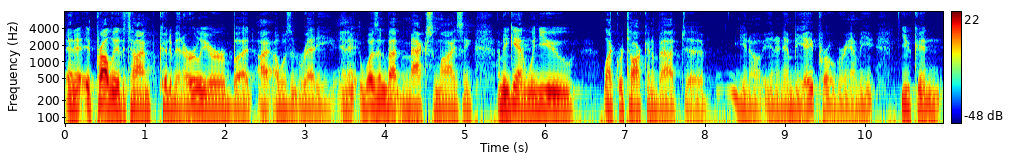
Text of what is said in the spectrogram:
And it, it probably the time could have been earlier, but I, I wasn't ready. And it wasn't about maximizing. I mean, again, when you, like we're talking about, uh, you know, in an MBA program, you, you can,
